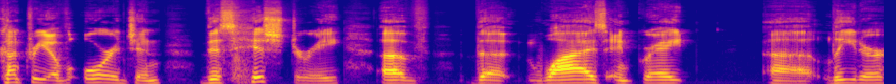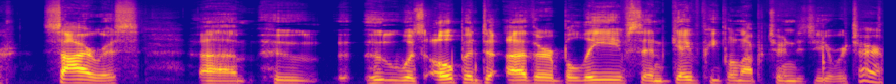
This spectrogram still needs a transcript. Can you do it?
country of origin, this history of the wise and great uh, leader Cyrus, um, who who was open to other beliefs and gave people an opportunity to return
